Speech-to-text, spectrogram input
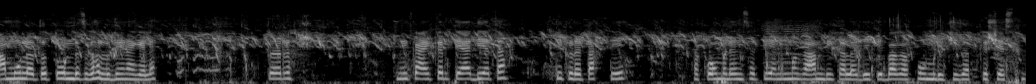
आमूला तर तोंडच घालू देण्या गेला तर मी काय करते आधी आता? तिकडं टाकते. त्या कोंबड्यांसाठी आणि मग आंबिकाला देते. बघा कोंबडीची जात कशी असते.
